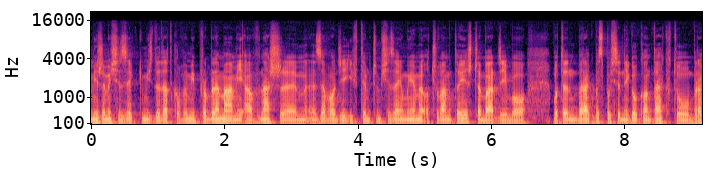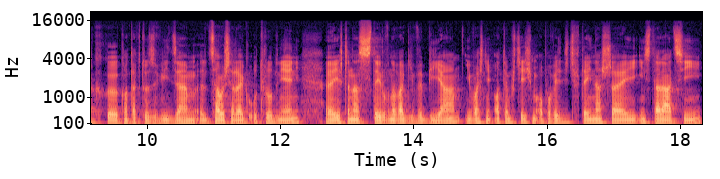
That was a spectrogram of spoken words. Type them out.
mierzymy się z jakimiś dodatkowymi problemami, a w naszym zawodzie i w tym, czym się zajmujemy, odczuwamy to jeszcze bardziej, bo, bo ten brak bezpośredniego kontaktu, brak e, kontaktu z widzem, cały szereg utrudnień e, jeszcze nas z tej równowagi wybija. I właśnie o tym chcieliśmy opowiedzieć w tej naszej instalacji,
